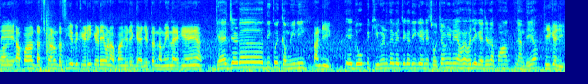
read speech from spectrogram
ਤੇ ਆਪਾਂ ਦਰਸ਼ਕਾਂ ਨੂੰ ਦੱਸੀਏ ਵੀ ਕਿਹੜੀ ਕਿਹੜੇ ਹੁਣ ਆਪਾਂ ਜਿਹੜੇ ਗੈਜਟ ਨਵੇਂ ਲੈ ਕੇ ਆਏ ਆ। ਗੈਜਟ ਦੀ ਕੋਈ ਕਮੀ ਨਹੀਂ। ਹਾਂਜੀ। ਇਹ ਜੋ ਭਿੱਖੀਵਿੰਡ ਦੇ ਵਿੱਚ ਕਦੀ ਕਿਸੇ ਨੇ ਸੋਚਿਆ ਵੀ ਨਹੀਂ ਇਹੋ ਇਹੋ ਜਿਹੇ ਗੈਜਟ ਆਪਾਂ ਲੈਂਦੇ ਆ। ਠੀਕ ਹੈ ਜੀ।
